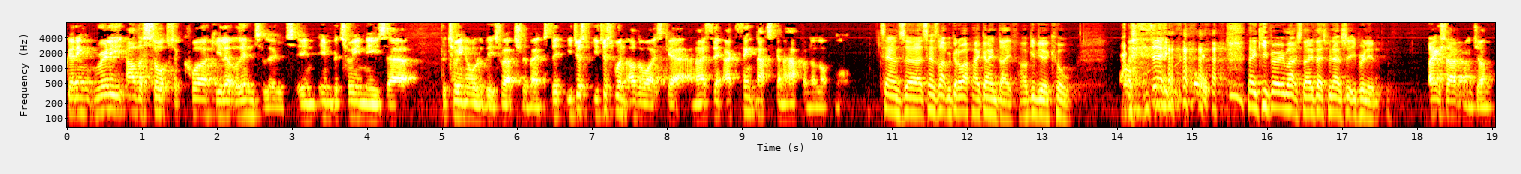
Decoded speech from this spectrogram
getting really other sorts of quirky little interludes in in between these. Uh, between all of these virtual events that you just you just wouldn't otherwise get, and I think I think that's going to happen a lot more. Sounds uh, sounds like we've got to up our game, Dave. I'll give you a call. Thank you very much, Dave. That's been absolutely brilliant. Thanks for having me, John.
